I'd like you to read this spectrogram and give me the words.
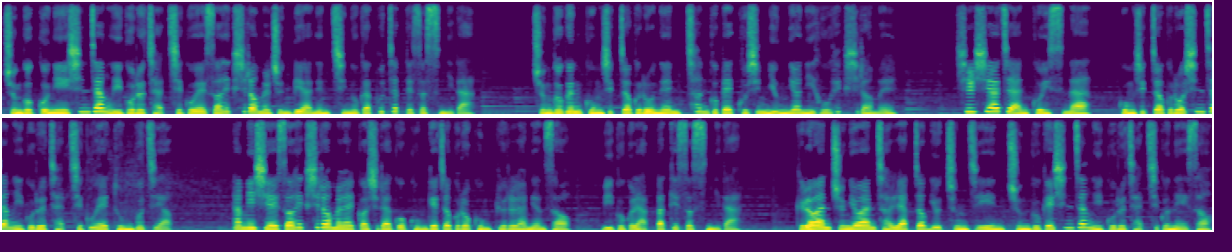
중국군이 신장 위구르 자치구에서 핵실험을 준비하는 징후가 포착됐었습니다. 중국은 공식적으로는 1996년 이후 핵실험을 실시하지 않고 있으나 공식적으로 신장 위구르 자치구의 동부지역 하미시에서 핵실험을 할 것이라고 공개적으로 공표를 하면서 미국을 압박했었습니다. 그러한 중요한 전략적 요충지인 중국의 신장 위구르 자치구 내에서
